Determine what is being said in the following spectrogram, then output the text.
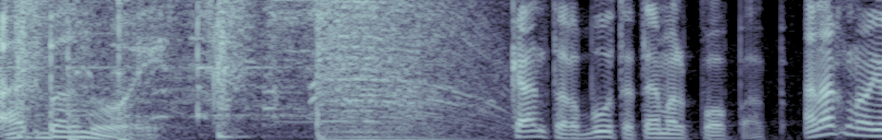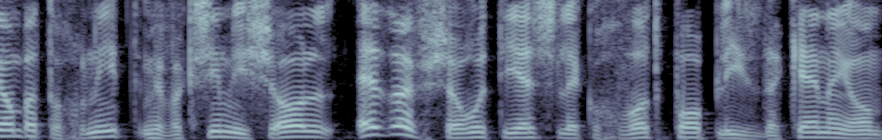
אלעד ברנוי. כאן תרבות, אתם על פופ-אפ. אנחנו היום בתוכנית מבקשים לשאול איזו אפשרות יש לכוכבות פופ להזדקן היום.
